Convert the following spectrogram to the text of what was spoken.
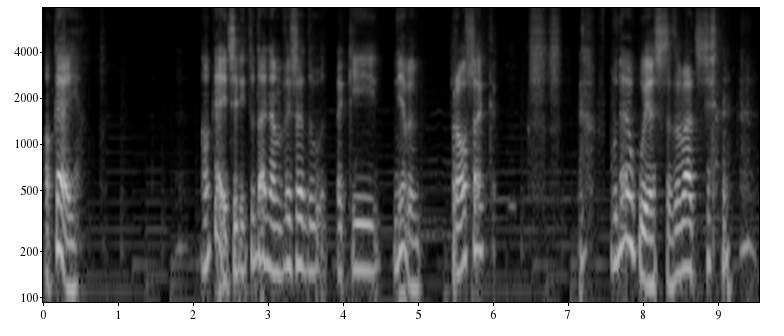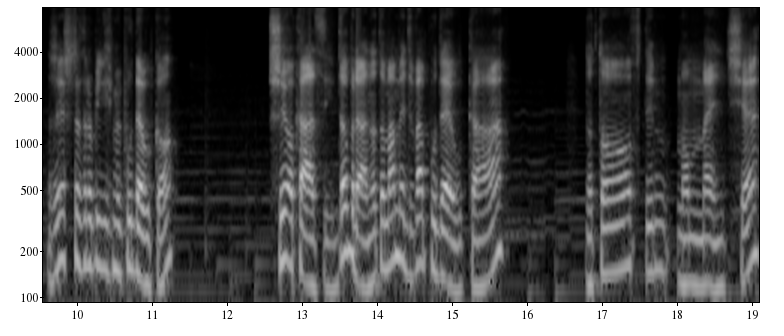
Okej. Okej, czyli tutaj nam wyszedł taki, nie wiem, proszek w pudełku jeszcze. Zobaczcie, że jeszcze zrobiliśmy pudełko przy okazji. Dobra, no to mamy dwa pudełka. No to w tym momencie,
